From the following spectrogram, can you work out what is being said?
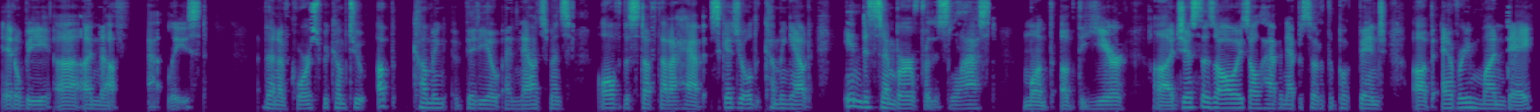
it'll be uh, enough at least. Then, of course, we come to upcoming video announcements. All of the stuff that I have scheduled coming out in December for this last month of the year. Uh, just as always, I'll have an episode of the Book Binge up every Monday.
